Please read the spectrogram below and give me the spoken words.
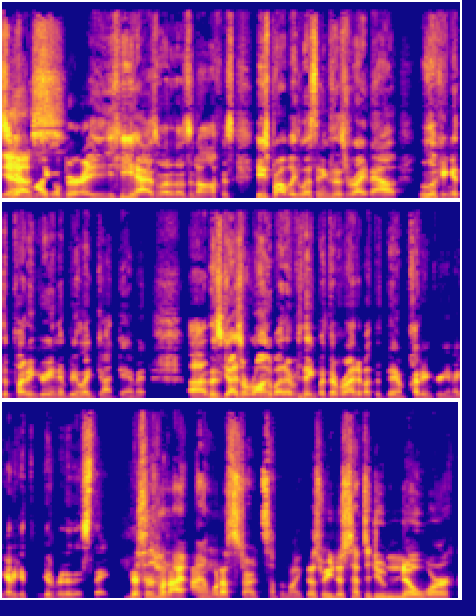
Yeah, Michael Burris. He has one of those in the office. He's probably listening to this right now, looking at the putting green and being like, "God damn it, uh, those guys are wrong about everything, but they're right about the damn putting green. I got to get get rid of this thing." This is what I I want to start something like this where you just have to do no work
